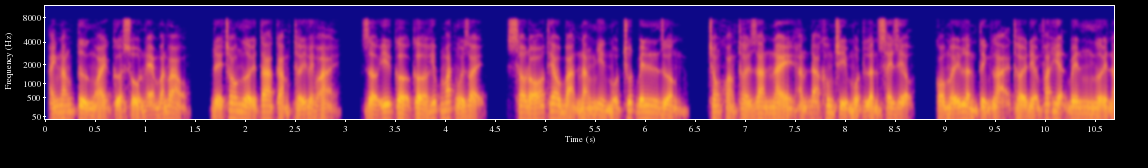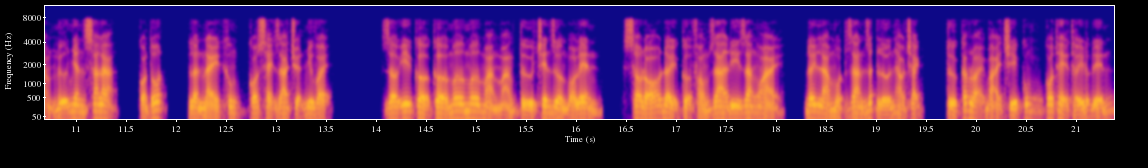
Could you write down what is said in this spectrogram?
Ánh nắng từ ngoài cửa sổ ném bắn vào, để cho người ta cảm thấy vẻ vải. Giờ y cờ cờ híp mắt ngồi dậy, sau đó theo bản năng nhìn một chút bên giường. Trong khoảng thời gian này hắn đã không chỉ một lần say rượu, có mấy lần tỉnh lại thời điểm phát hiện bên người nằm nữ nhân xa lạ. Còn tốt, lần này không có xảy ra chuyện như vậy. Giờ y cờ cờ mơ mơ màng màng từ trên giường bỏ lên, sau đó đẩy cửa phòng ra đi ra ngoài. Đây là một gian rất lớn hào trạch, từ các loại bài trí cũng có thể thấy được đến.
